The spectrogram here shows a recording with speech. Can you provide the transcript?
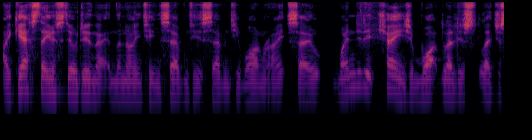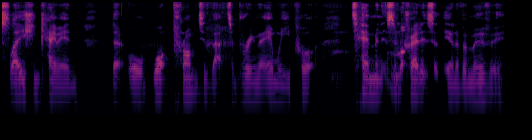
I guess they were still doing that in the 1970s, 71, right? So when did it change and what legis- legislation came in that, or what prompted that to bring that in where you put 10 minutes of credits at the end of a movie?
